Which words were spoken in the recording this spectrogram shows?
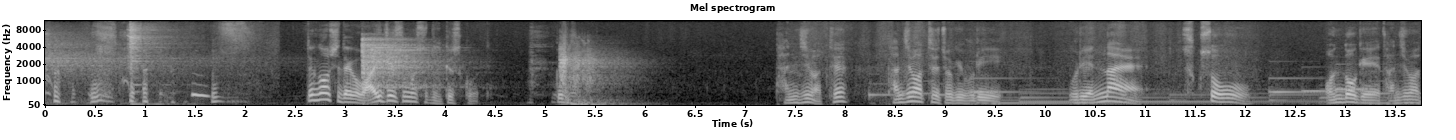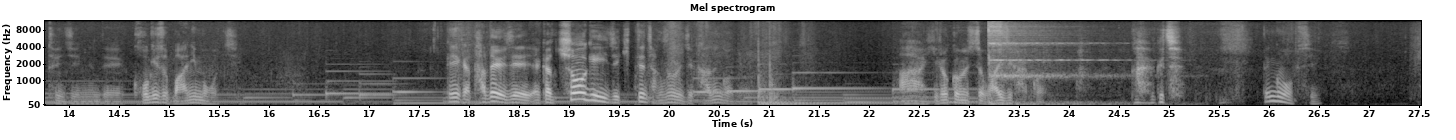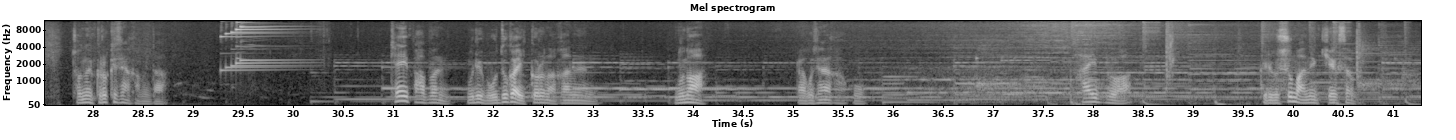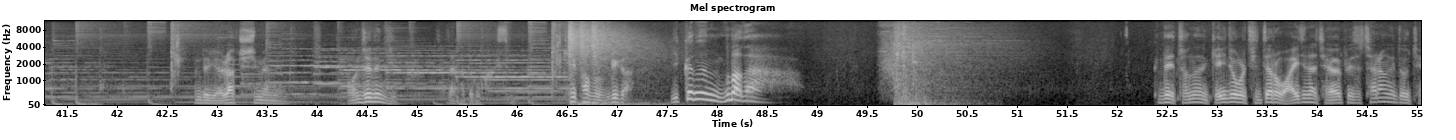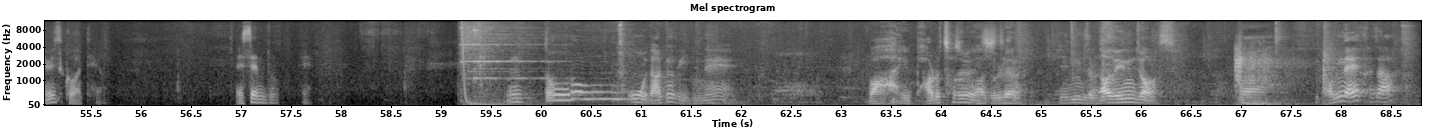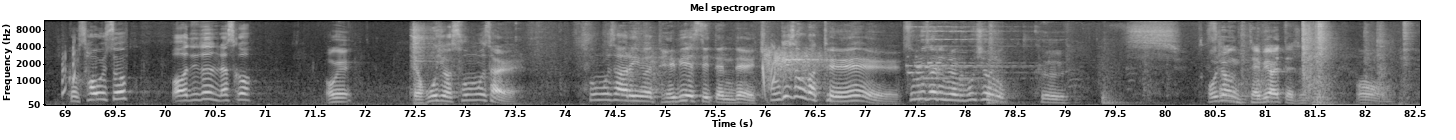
뜬금없이 내가 YG에 숨었어도 웃겼을 것 같아. 그치? 단지마트? 단지마트 저기 우리 우리 옛날 숙소 언덕에 단지마트 이제 있는데 거기서 많이 먹었지. 그러니까 다들 이제 약간 추억이 이제 깃든 장소로 이제 가는 거네. 아 이럴 거면 진짜 YG 갈 걸. 그치? 뜬금없이. 저는 그렇게 생각합니다. K-팝은 우리 모두가 이끌어 나가는 문화라고 생각하고 하이브와 그리고 수많은 기획사 분들 연락 주시면 언제든지 찾아가도록 하겠습니다. K-팝은 우리가 이끄는 문화다. 근데 저는 개인적으로 진짜로 YG나 JYP에서 촬영해도 재밌을 것 같아요. SM도. 예. 오 낙엽이 있네. 와 이거 바로 찾으면 아 진짜 놀래라. 있는 줄 나도 있는 줄 알았어. 와 없네. 가자. 그럼 서울숲? 어디든 let's go. 오케이 야 호시가 스무 살. 스무 살이면 데뷔했을 때인데 청계산 같아. 스무 살이면 호시 형이 그 호정 데뷔할 때죠 어.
